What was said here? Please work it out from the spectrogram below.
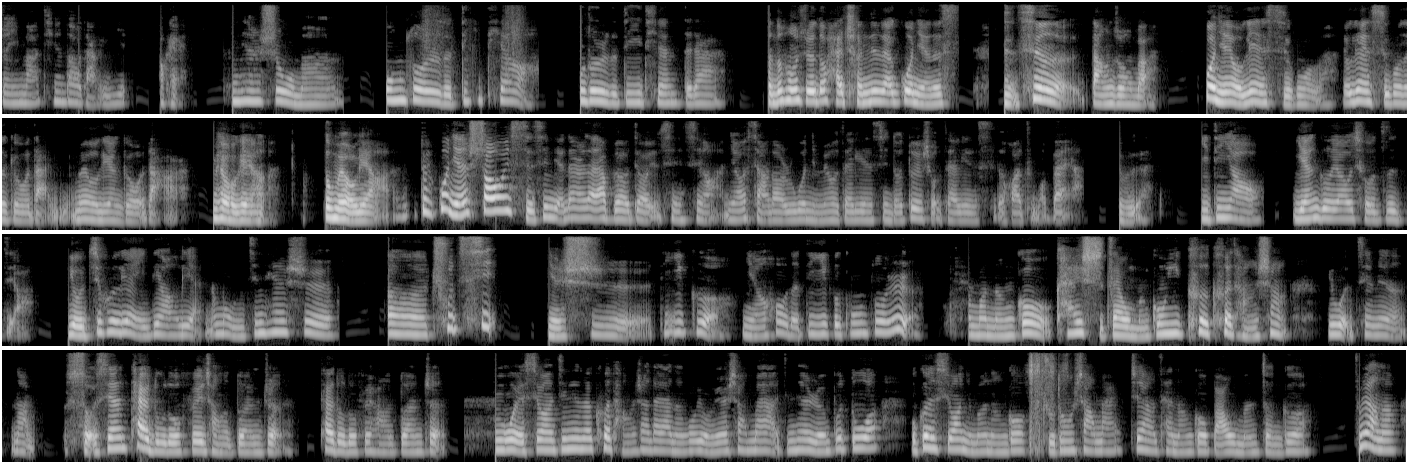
声音吗？听得到打个一。OK，今天是我们工作日的第一天啊，工作日的第一天，大家很多同学都还沉浸在过年的喜庆当中吧？过年有练习过吗？有练习过的给我打一，没有练给我打二，没有练啊都没有练啊。对，过年稍微喜庆点，但是大家不要掉以轻心啊！你要想到，如果你没有在练习，你的对手在练习的话怎么办呀？对不对？一定要严格要求自己啊！有机会练一定要练。那么我们今天是呃初七，也是第一个年后的第一个工作日。那么能够开始在我们公益课课堂上与我见面，那首先态度都非常的端正，态度都非常的端正。那么我也希望今天的课堂上大家能够踊跃上麦啊！今天人不多，我更希望你们能够主动上麦，这样才能够把我们整个怎么样呢？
